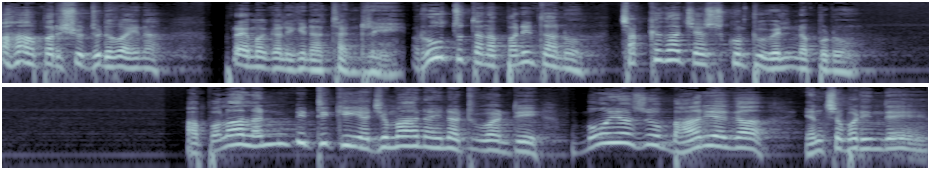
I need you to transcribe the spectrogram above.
మహాపరిశుద్ధుడు అయిన ప్రేమ కలిగిన తండ్రి రూతు తన పని తాను చక్కగా చేసుకుంటూ వెళ్ళినప్పుడు ఆ పొలాలన్నిటికీ యజమానైనటువంటి బోయజు భార్యగా ఎంచబడిందే.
